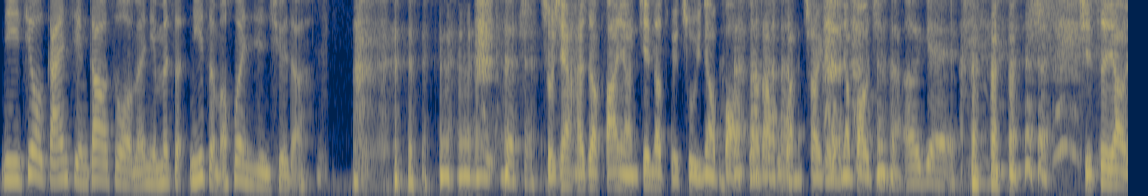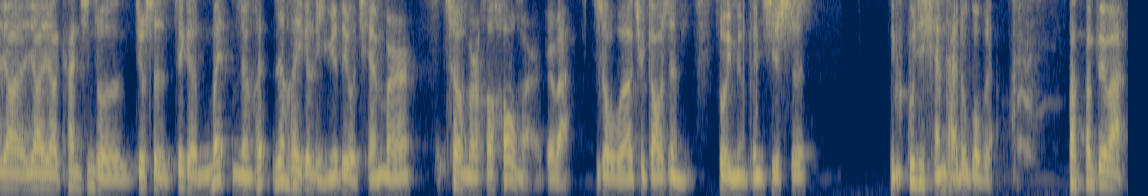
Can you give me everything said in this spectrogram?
你就赶紧告诉我们，你们怎你怎么混进去的？首先还是要发扬，见到腿粗一定要抱，只要他不管你踹开，一定要抱紧的。OK。其次要要要要看清楚，就是这个没任何任何一个领域都有前门、侧门和后门，对吧？就说我要去高盛做一名分析师，你估计前台都过不了，对吧？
